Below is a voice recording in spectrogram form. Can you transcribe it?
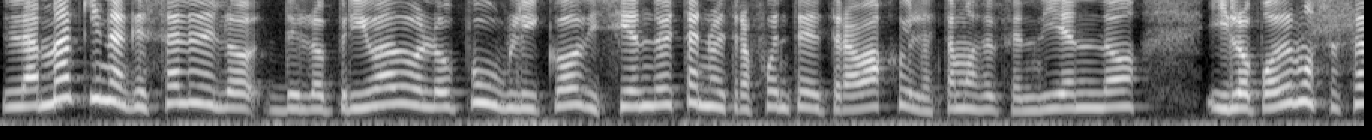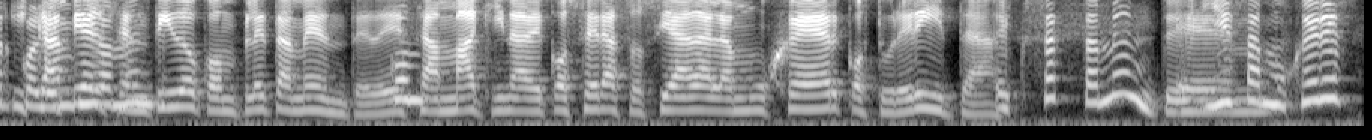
La máquina que sale de lo, de lo privado a lo público, diciendo, esta es nuestra fuente de trabajo y lo estamos defendiendo y lo podemos hacer Y cambia el colectivamente". sentido completamente de Com- esa máquina de coser asociada a la mujer costurerita. Exactamente. Eh, y esas mujeres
